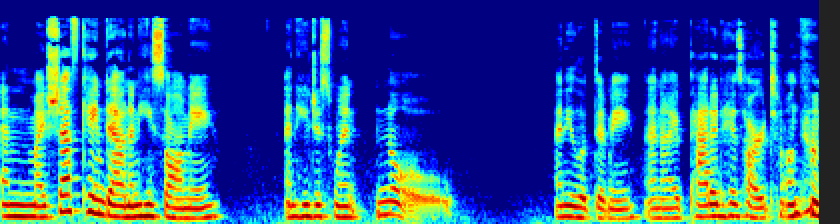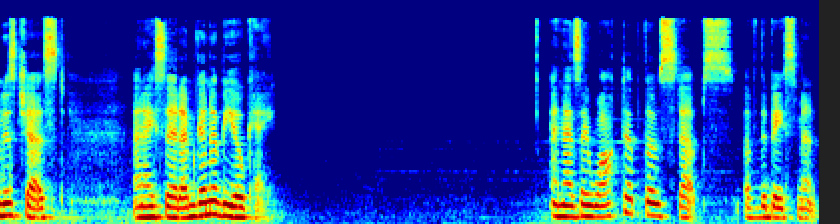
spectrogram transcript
And my chef came down and he saw me and he just went, No. And he looked at me and I patted his heart on, on his chest and I said, I'm gonna be okay. And as I walked up those steps of the basement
